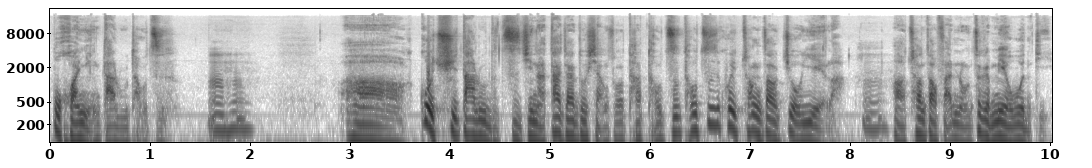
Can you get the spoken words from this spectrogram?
不欢迎大陆投资。嗯哼。啊，过去大陆的资金呢，大家都想说，他投资投资会创造就业了，嗯，啊，创造繁荣，这个没有问题。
